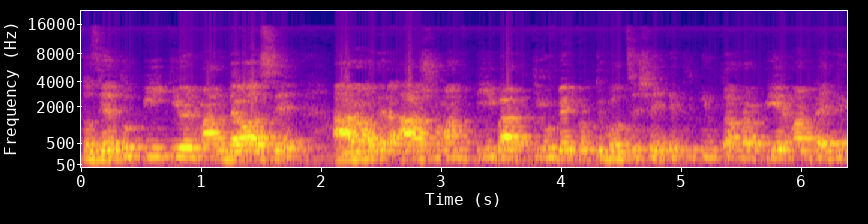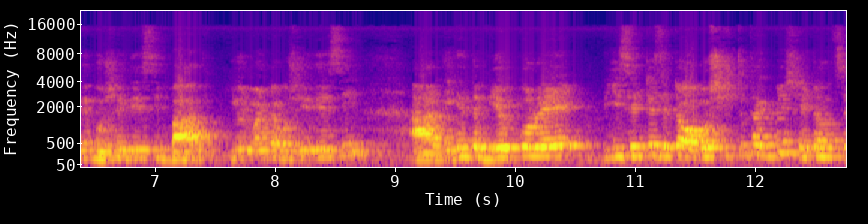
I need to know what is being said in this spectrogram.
তো যেহেতু পি কিউ এর মান দেওয়া আছে, আর আমাদের আর সমান পি বা কিউ বের করতে বলছে, সেই ক্ষেত্রে কিন্তু আমরা পি এর মানটা এখানে বসিয়ে দিয়েছি বা কিউ এর মানটা বসিয়ে দিয়েছি। আর এখান থেকে বিয়োগ করে পি সেটে যেটা অবশিষ্ট থাকবে, সেটা হচ্ছে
